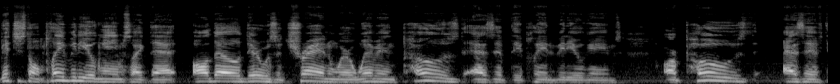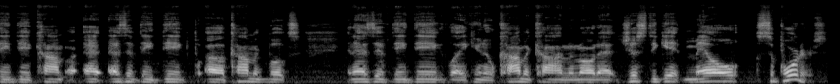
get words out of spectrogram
Bitches don't play video games like that. Although there was a trend where women posed as if they played video games, or posed as if they did com as if they dig uh, comic books, and as if they dig like you know Comic Con and all that, just to get male supporters.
